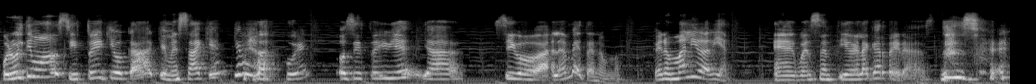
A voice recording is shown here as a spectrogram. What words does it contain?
Por último, si estoy equivocada, que me saquen, que me evacúen. O si estoy bien, ya sigo a la meta nomás. Menos mal iba bien, en el buen sentido de la carrera. Entonces,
